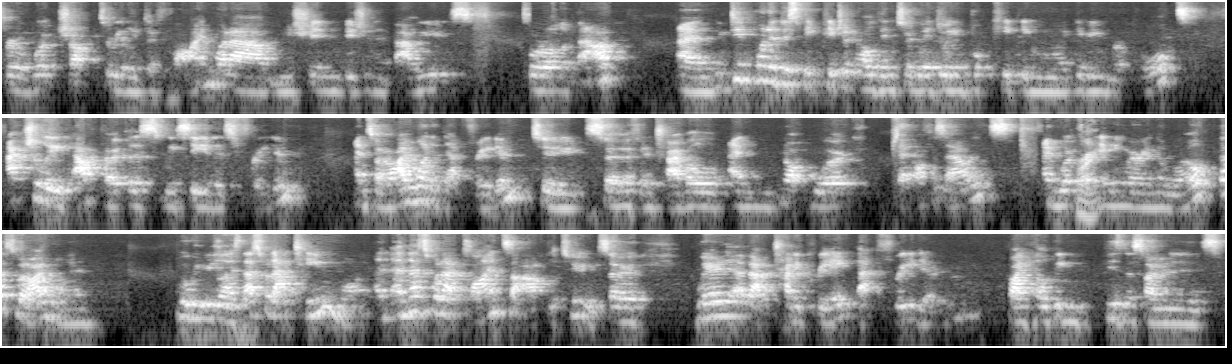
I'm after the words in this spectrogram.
through a workshop to really define what our mission, vision, and values were all about. And we didn't want to just be pigeonholed into we're doing bookkeeping and we're giving reports. Actually, our purpose we see it as freedom, and so I wanted that freedom to surf and travel and not work at office hours and work Right. from anywhere in the world. That's what I wanted. But we realized that's what our team want, and, and that's what our clients are after too. So we're about trying to create that freedom by helping business owners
